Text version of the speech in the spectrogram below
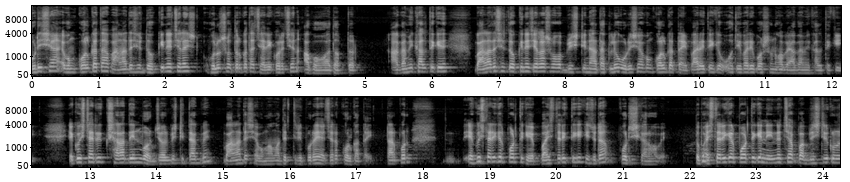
উড়িষ্যা এবং কলকাতা, বাংলাদেশের দক্ষিণের জেলায় হলুদ সতর্কতা জারি করেছেন আবহাওয়া দপ্তর। আগামীকাল থেকে বাংলাদেশের দক্ষিণে জেলা সহ বৃষ্টি না থাকলেও উড়িষ্যা এবং কলকাতায় বাড়ি থেকে অতি ভারী বর্ষণ হবে আগামীকাল থেকেই। একুশ তারিখ সারা দিনভর ঝড় বৃষ্টি থাকবে বাংলাদেশ এবং আমাদের ত্রিপুরায় এছাড়া কলকাতায়। তারপর একুশ তারিখের পর থেকে বাইশ তারিখ থেকে কিছুটা পরিষ্কার হবে। তো বাইশ তারিখের পর থেকে নিম্নচাপ বা বৃষ্টির কোনো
